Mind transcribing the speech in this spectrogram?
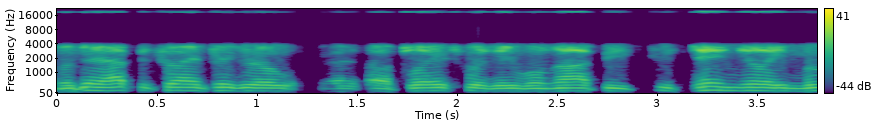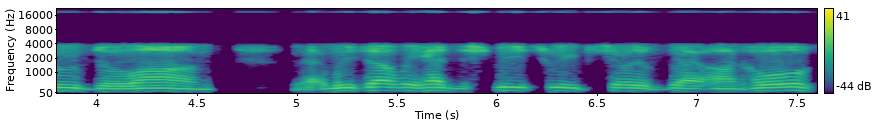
we're going to have to try and figure out a, a place where they will not be continually moved along. Uh, we thought we had the street sweep sort of uh, on hold.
